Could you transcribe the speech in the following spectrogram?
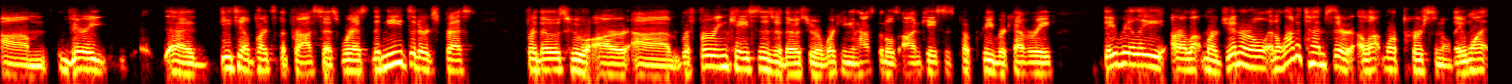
um, very uh, detailed parts of the process, whereas the needs that are expressed for those who are um, referring cases or those who are working in hospitals on cases pre recovery, they really are a lot more general and a lot of times they're a lot more personal. They want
